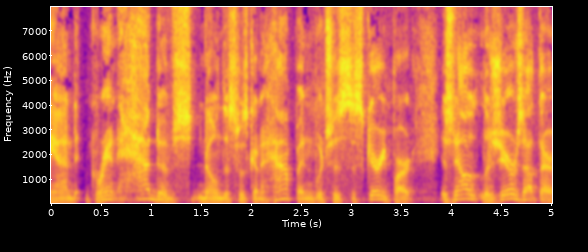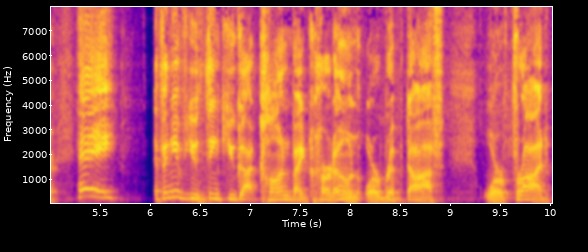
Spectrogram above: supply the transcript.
And Grant had to have known this was going to happen, which is the scary part. Is now Legere's out there. Hey, if any of you think you got conned by Cardone or ripped off or fraud,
